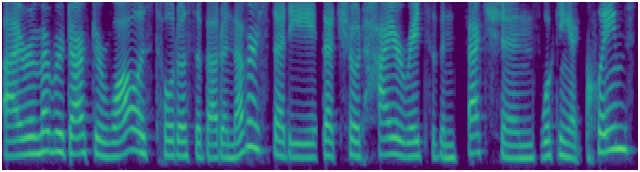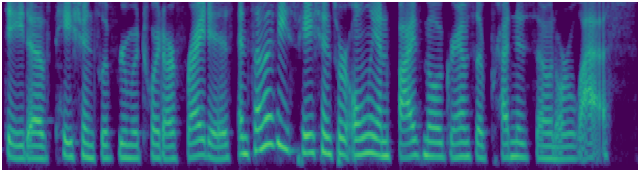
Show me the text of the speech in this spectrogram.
I remember Dr. Wallace told us about another study that showed higher rates of infections looking at claims data of patients with rheumatoid arthritis. And some of these patients were only on five milligrams of prednisone or less.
